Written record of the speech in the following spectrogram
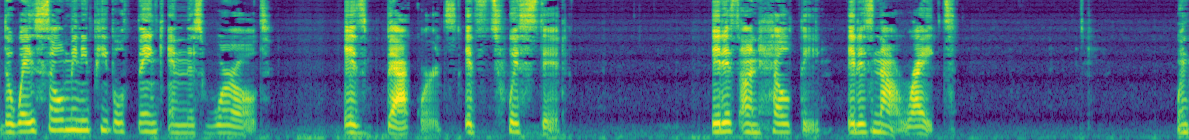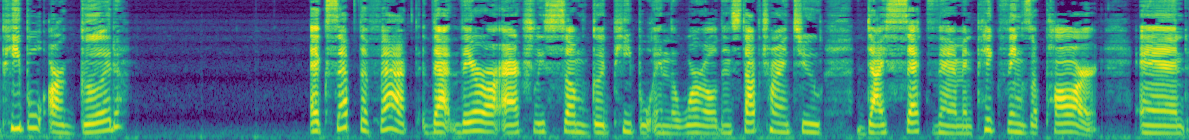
the way so many people think in this world is backwards. It's twisted. It is unhealthy. It is not right. When people are good, accept the fact that there are actually some good people in the world and stop trying to dissect them and pick things apart. And,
